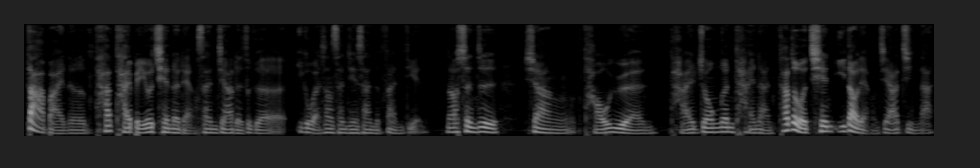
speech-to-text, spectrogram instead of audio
大白呢，他台北又签了两三家的这个一个晚上三千三的饭店，然后甚至像桃园、台中跟台南，他都有签一到两家进来。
